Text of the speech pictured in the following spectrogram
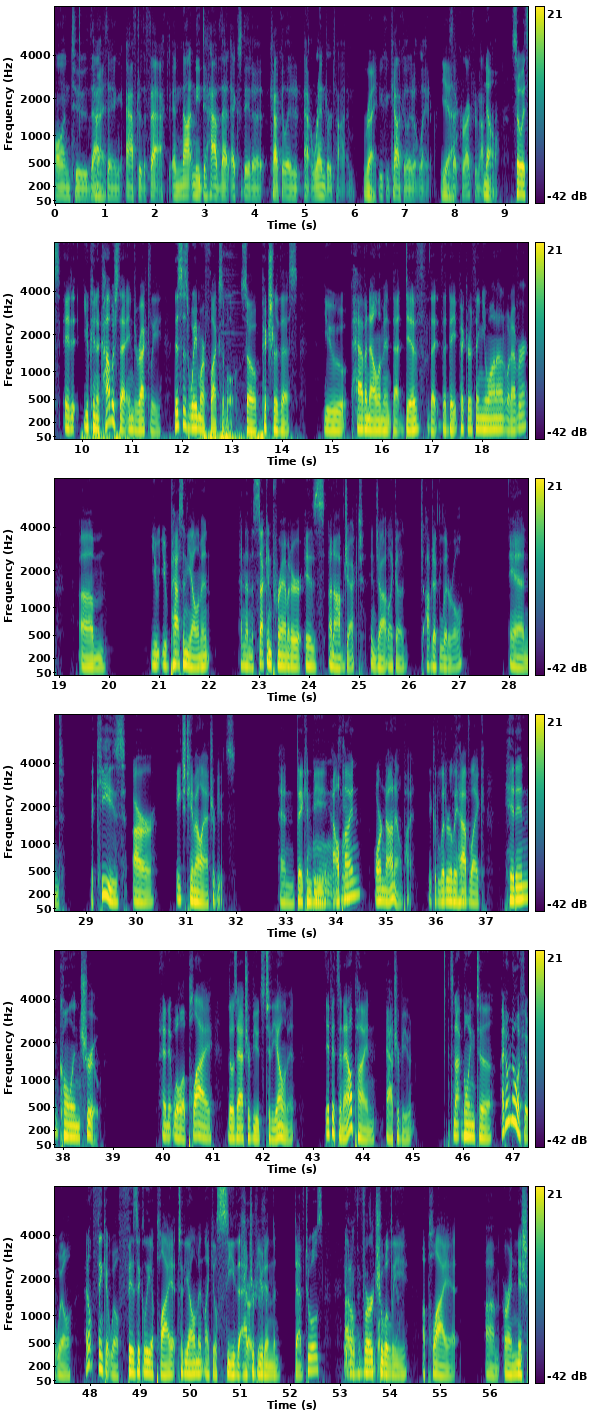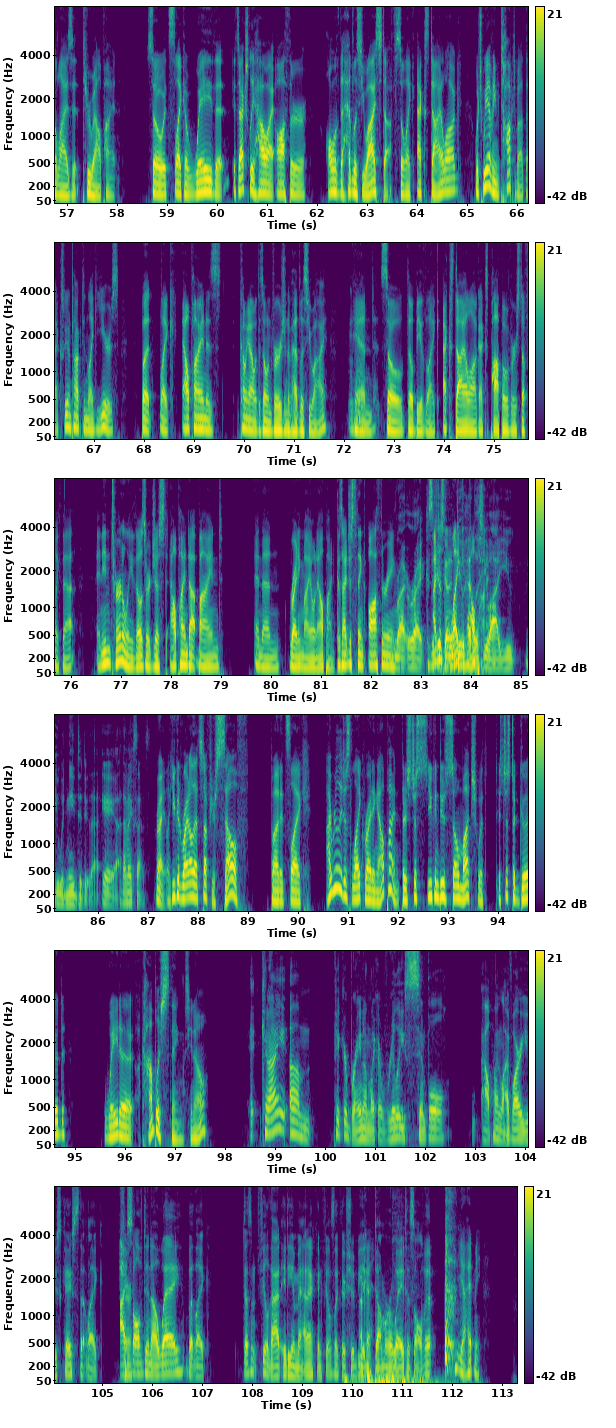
onto that Right. thing after the fact and not need to have that X data calculated at render time. right. You could calculate it later. Yeah. Is that correct or not? No. correct? So it's it you can accomplish that indirectly. This is way more flexible. So picture this. You have an element that div, that the date picker thing you want on, whatever. Um you you pass in the element and then the second parameter is an object in Java like a object literal. And the keys are HTML attributes. And they can be Mhm. alpine or non-alpine. They could literally have like hidden colon true and it will apply those attributes to the element. If it's an alpine attribute, it's not going to, I don't know if it will, I don't think it will physically apply it to the element. Like you'll see the Sure, sure, attribute sure. in the dev tools. It I don't will think that's important, virtually apply it um, or initialize it through Alpine. So it's like a way that it's actually how I author all of the headless UI stuff. So like X dialog, which we haven't even talked about that because we haven't talked in like years. But like Alpine is coming out with its own version of headless UI. Mhm. And so there'll be like X dialog, X popover, stuff like that. And internally, those are just alpine.bind and then writing my own Alpine. Because I just think authoring, right. Right. Because I if you're just going to like do headless Alpine. UI, you you would need to do that. Yeah, yeah, that makes sense. Right. Like you could write all that stuff yourself, but it's like, I really just like writing Alpine. There's just, you can do so much with, it's just a good way to accomplish things, you know? Eh, Can I um pick your brain on like a really simple Alpine Livewire use case that like I solved in a way, but like doesn't feel that idiomatic and feels like there should be Okay. a dumber way to solve it. yeah, hit me.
